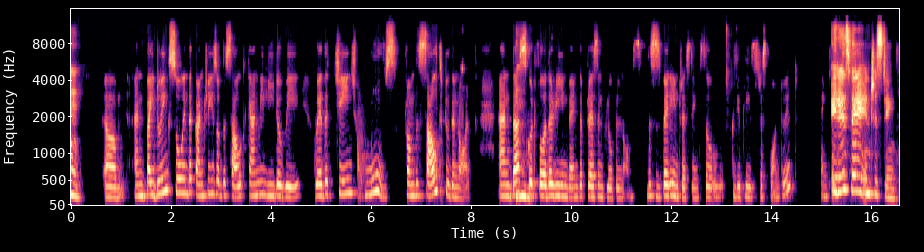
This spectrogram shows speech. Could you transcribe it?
Mm. Um, and by doing so in the countries of the South, can we lead a way where the change moves from the South to the North and thus mm-hmm. could further reinvent the present global norms? This is very interesting. So could you please respond to it? Thank you. It is very interesting.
